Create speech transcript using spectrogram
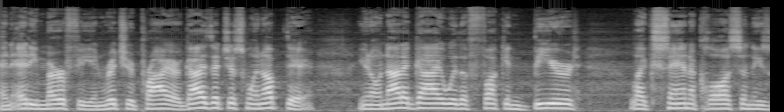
and Eddie Murphy and Richard Pryor, guys that just went up there. You know, not a guy with a fucking beard like Santa Claus and these,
